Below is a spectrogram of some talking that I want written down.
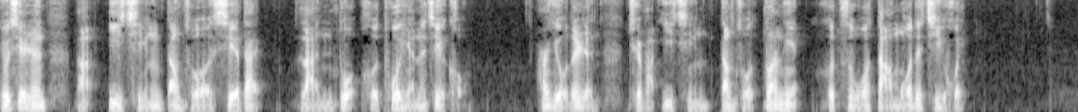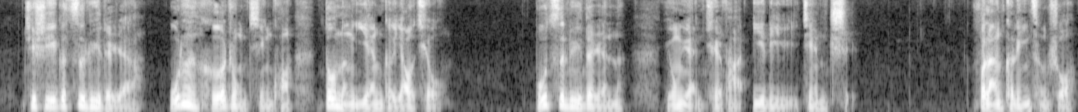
有些人把疫情当作懈怠、懒惰和拖延的借口，而有的人却把疫情当作锻炼。和自我打磨的机会。其实，一个自律的人啊，无论何种情况都能严格要求；不自律的人呢，永远缺乏毅力与坚持。富兰克林曾说：“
